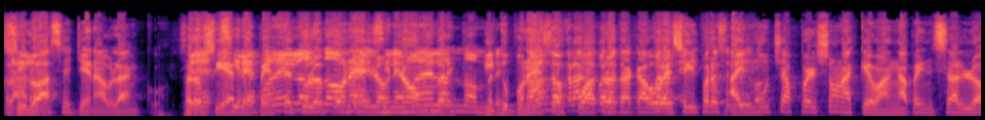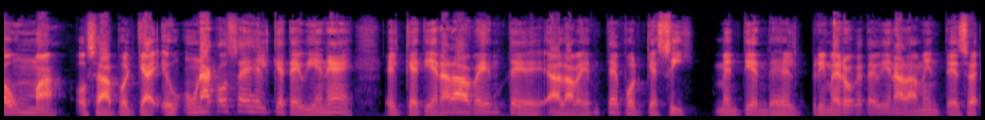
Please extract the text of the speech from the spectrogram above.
Claro. Si lo haces llena blanco. Pero si de si repente tú le pones nombres, los si nombres y tú pones Ah, no, esos claro, cuatro pero- que acabo de decir, hay digo- muchas personas que van a pensarlo aún más. O sea, porque hay- una cosa es el que te viene, el que tiene a la mente, a la mente porque sí, ¿me entiendes? El primero que te viene a la mente. Eso es-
